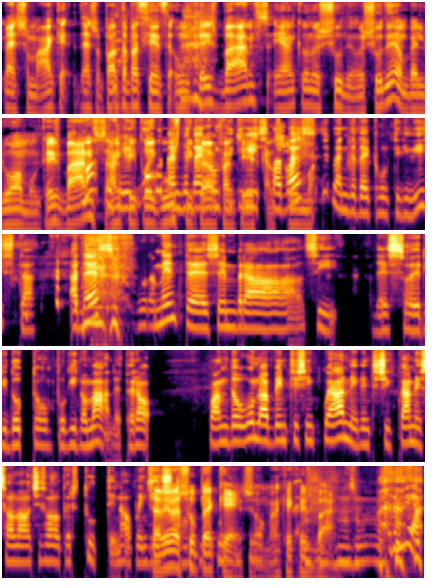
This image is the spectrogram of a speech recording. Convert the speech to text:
Beh, insomma, anche adesso porta pazienza, un Chris Barnes e anche uno Shudin. Uno Shudin è un bell'uomo, un Chris Barnes Ma anche i tuoi gusti, però Francesca, vista. insomma. Adesso dipende dai punti di vista. Adesso sicuramente sembra, sì, adesso è ridotto un pochino male, però quando uno ha 25 anni, 25 anni sono- ci sono per tutti, no? Quindi Sapeva il suo tutti perché, più- insomma, anche Chris Barnes. Per me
